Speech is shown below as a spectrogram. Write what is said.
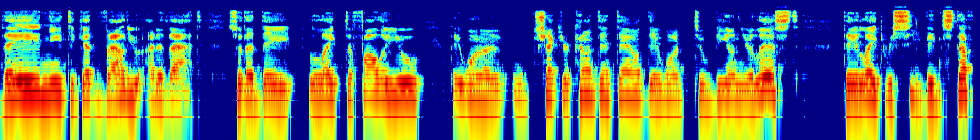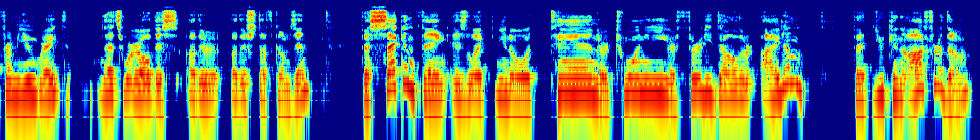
they need to get value out of that so that they like to follow you they want to check your content out they want to be on your list they like receiving stuff from you right? That's where all this other other stuff comes in. The second thing is like you know a 10 or 20 or 30 dollar item that you can offer them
